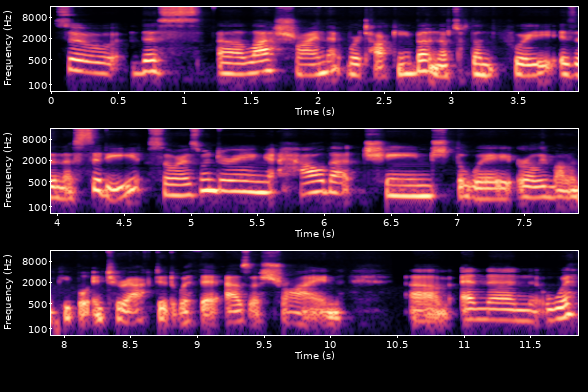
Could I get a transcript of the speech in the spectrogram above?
So, this uh, last shrine that we're talking about, Notre Dame Puy, is in a city. So, I was wondering how that changed the way early modern people interacted with it as a shrine. Um, and then with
